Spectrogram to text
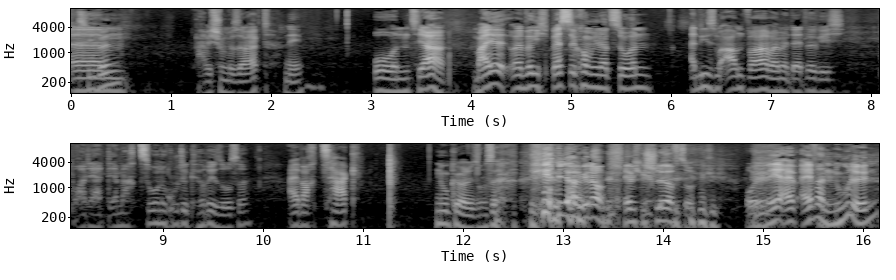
Ähm, Zwiebeln? Habe ich schon gesagt. Nee. Und ja, meine, meine wirklich beste Kombination an diesem Abend war, weil mein Dad wirklich, boah, der, der macht so eine gute Currysoße. Einfach zack. Nur Currysoße. ja, genau. Die habe ich geschlürft so. Und nee, ein- einfach Nudeln,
